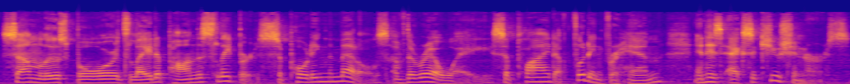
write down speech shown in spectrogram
Some loose boards laid upon the sleepers supporting the metals of the railway supplied a footing for him and his executioners.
